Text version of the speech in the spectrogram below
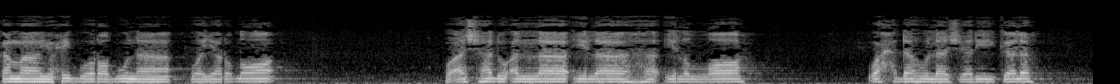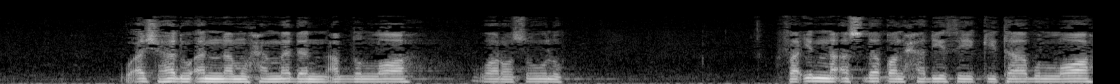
كما يحب ربنا ويرضى. وأشهد أن لا إله إلا الله وحده لا شريك له. وأشهد أن محمدا عبد الله ورسوله. فإن أصدق الحديث كتاب الله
